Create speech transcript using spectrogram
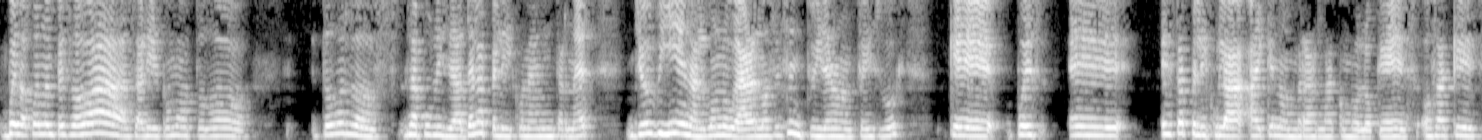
bueno, cuando empezó a salir como todo, todos los, la publicidad de la película en internet, yo vi en algún lugar, no sé si en Twitter o en Facebook, que pues eh, esta película hay que nombrarla como lo que es, o sea que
